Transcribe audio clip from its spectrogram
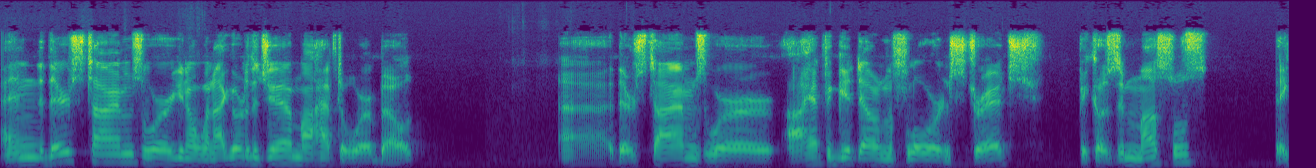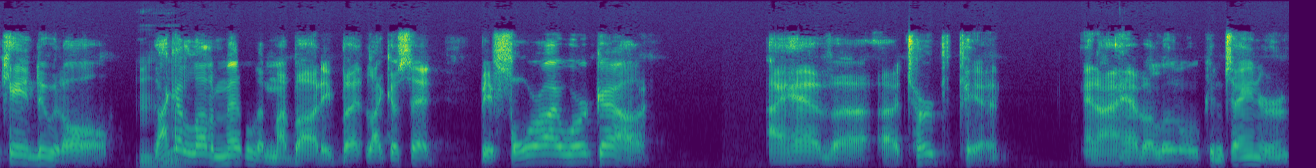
And there's times where, you know, when I go to the gym, I'll have to wear a belt. Uh, there's times where I have to get down on the floor and stretch because the muscles, they can't do it all. Mm-hmm. I got a lot of metal in my body, but like I said, before I work out, I have a, a terp pen and I have a little container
